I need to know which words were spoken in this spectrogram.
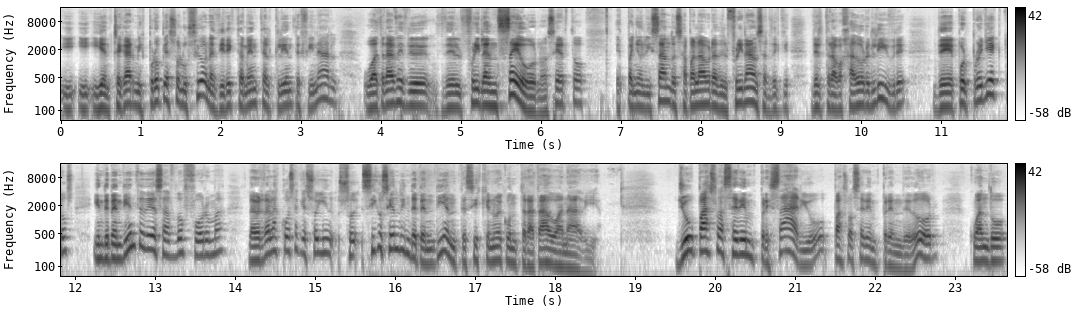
y, entregar mis propias soluciones directamente al cliente final o a través del freelanceo, ¿no es cierto? Españolizando esa palabra del freelancer, de del trabajador libre, de por proyectos, independiente de esas dos formas, la verdad las cosas que soy, sigo siendo independiente si es que no he contratado a nadie. Yo paso a ser empresario, paso a ser emprendedor cuando,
